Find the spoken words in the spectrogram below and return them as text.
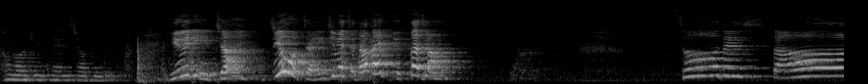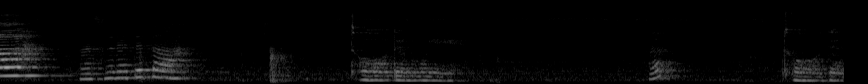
その偽善しゃぶりゆりちゃん千穂ちゃんいじめちゃダメって言ったじゃん。そうでした。忘れてた。どうでもいい。え？どうでもいい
